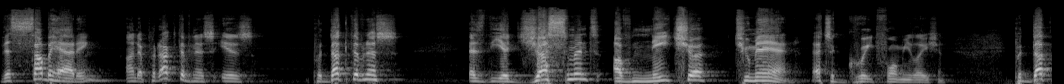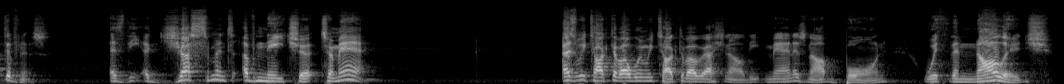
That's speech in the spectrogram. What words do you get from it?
the subheading under productiveness is productiveness as the adjustment of nature to man. That's a great formulation. Productiveness as the adjustment of nature to man. As we talked about when we talked about rationality, man is not born with the knowledge,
